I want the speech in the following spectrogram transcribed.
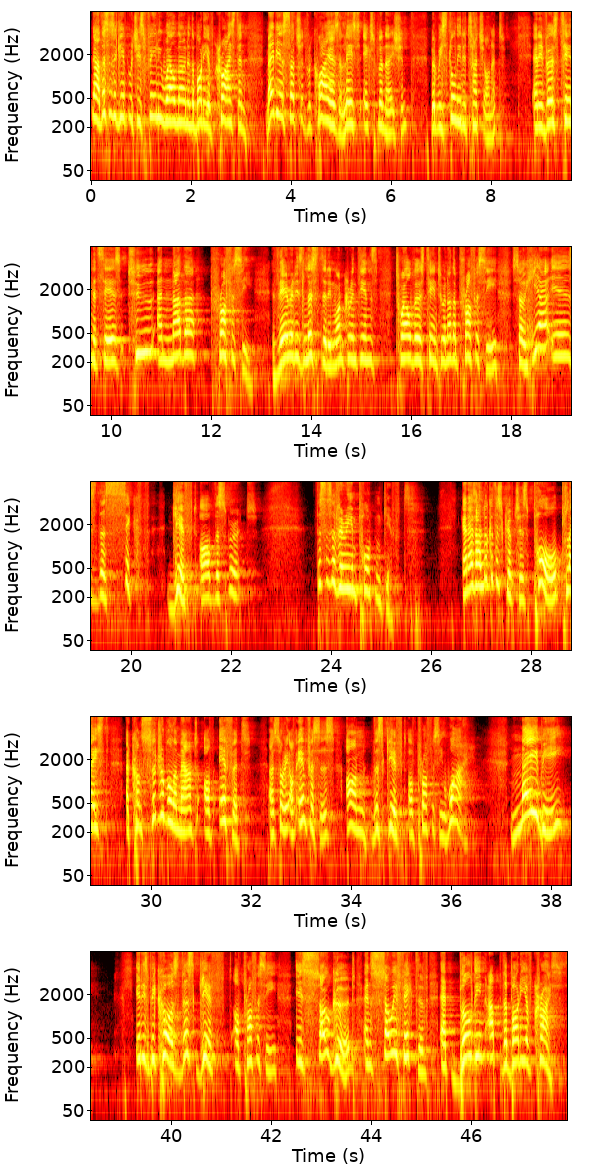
Now, this is a gift which is fairly well known in the body of Christ, and maybe as such it requires less explanation, but we still need to touch on it. And in verse 10, it says, To another prophecy there it is listed in 1 Corinthians 12, verse 10, to another prophecy. So here is the sixth gift of the Spirit. This is a very important gift. And as I look at the scriptures, Paul placed a considerable amount of effort, uh, sorry, of emphasis on this gift of prophecy. Why? Maybe it is because this gift of prophecy is so good and so effective at building up the body of Christ.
